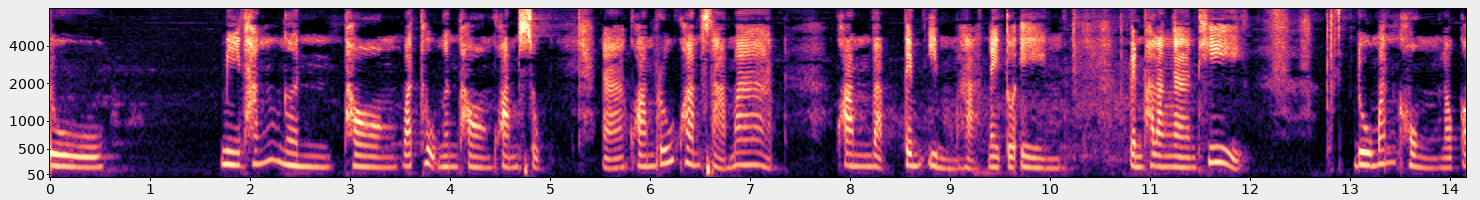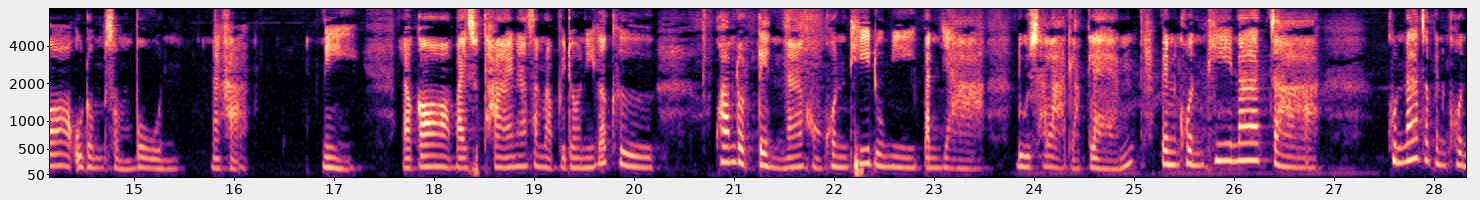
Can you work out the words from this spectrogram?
ดู มีทั้งเงินทอง วัตถุเงินทองความสุขนะความรู้ความสามารถ ความแบบเต็มอิ่มค่ะในตัวเอง เป็นพลังงานที่ดูมั่นคงแล้วก็อุดมสมบูรณ์นะคะ นี่ แล้วก็ใบสุดท้ายนะสำหรับวิดีโอนี้ก็คือ ความโดดเด่นนะของคนที่ดูมีปัญญา ดูฉลาดหลักแหลม เป็นคนที่น่าจะ คุณน่าจะเป็นคน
